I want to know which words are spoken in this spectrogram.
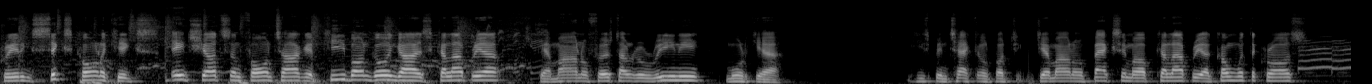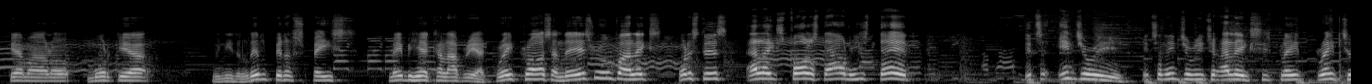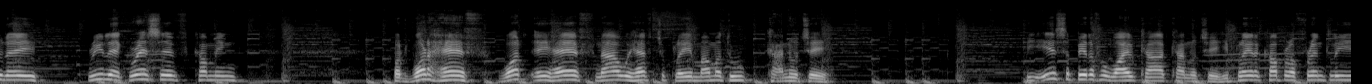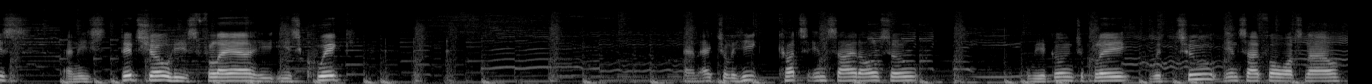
Creating six corner kicks, eight shots and four on target. Keep on going, guys. Calabria, Germano, first time Rovini, Murgia. He's been tackled, but Germano backs him up. Calabria, come with the cross. Germano, Murgia. We need a little bit of space. Maybe here Calabria. Great cross, and there is room for Alex. What is this? Alex falls down. He's dead. It's an injury. It's an injury to Alex. He's played great today. Really aggressive coming. But what a half. What a half. Now we have to play Mamadou Kanouté. He is a bit of a wild card, Kanouté. He played a couple of friendlies. And he did show his flair, he, he's quick. And actually he cuts inside also. We are going to play with two inside forwards now.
